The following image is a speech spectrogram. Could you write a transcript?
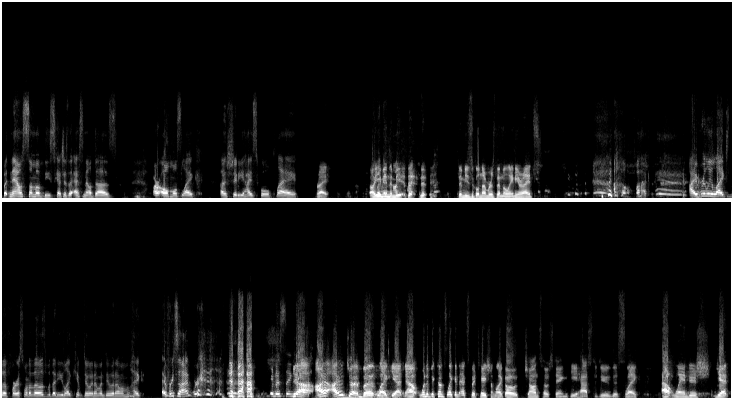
but now some of these sketches that snl does are almost like a shitty high school play Right. Oh, you mean the, mu- the the the musical numbers that Mulaney writes? oh fuck i really liked the first one of those but then you like kept doing them and doing them i'm like every time we're gonna sing yeah, I I enjoy, but like yeah, now when it becomes like an expectation, like oh, John's hosting, he has to do this like outlandish yet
